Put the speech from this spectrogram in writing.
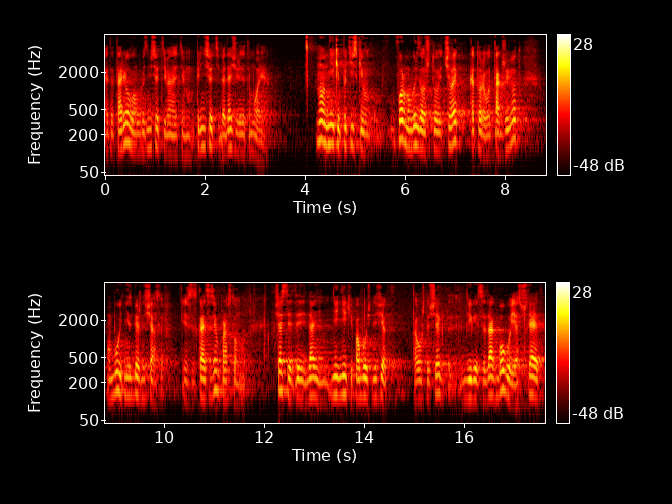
этот орел, он вознесет тебя над этим, перенесет тебя да, через это море. Но он неким поэтическим формом выразил, что человек, который вот так живет, он будет неизбежно счастлив если сказать совсем по-простому. Счастье – это да, некий побочный эффект того, что человек двигается да, к Богу и осуществляет,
